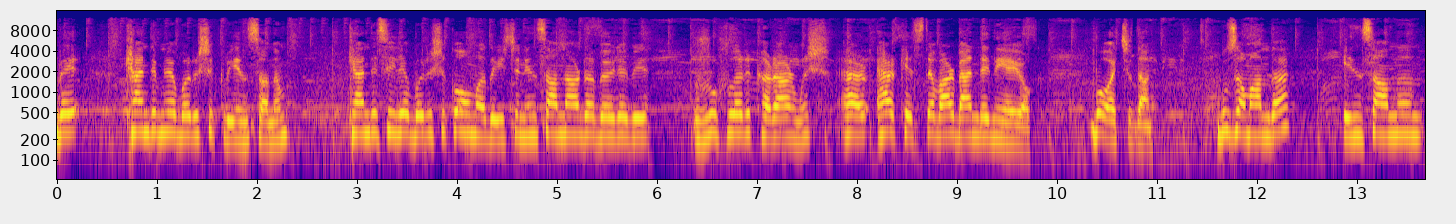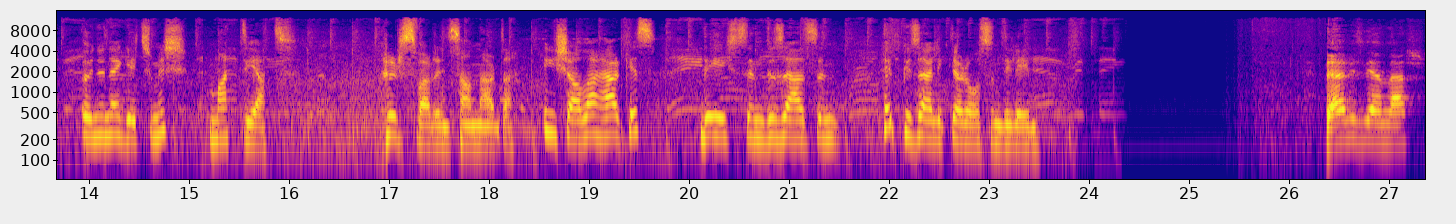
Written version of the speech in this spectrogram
Ve kendimle barışık bir insanım. Kendisiyle barışık olmadığı için insanlarda böyle bir ruhları kararmış. Her, herkeste var bende niye yok. Bu açıdan. Bu zamanda insanlığın önüne geçmiş maddiyat. Hırs var insanlarda. İnşallah herkes değişsin, düzelsin. Hep güzellikler olsun dileğim. Değerli izleyenler,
